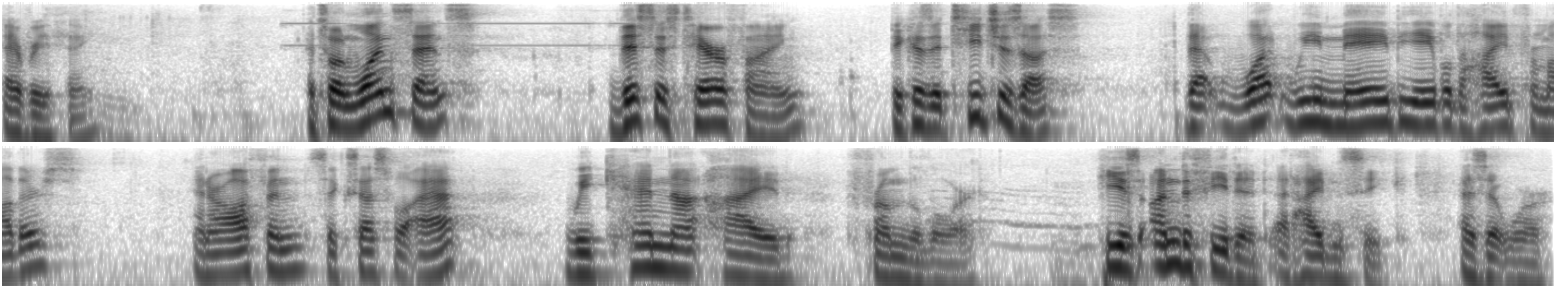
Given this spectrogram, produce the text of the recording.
everything. And so, in one sense, this is terrifying because it teaches us that what we may be able to hide from others and are often successful at, we cannot hide from the Lord. He is undefeated at hide and seek, as it were.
